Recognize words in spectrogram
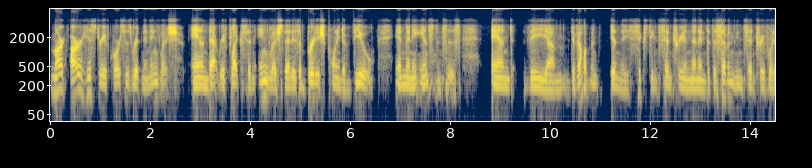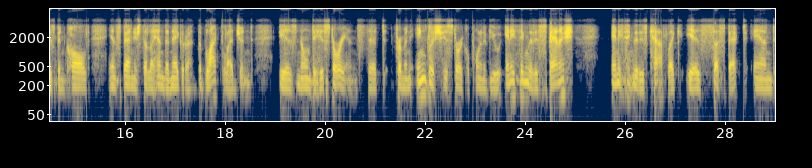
Mark, our history, of course, is written in English, and that reflects an English that is a British point of view in many instances. And the um, development in the 16th century and then into the 17th century of what has been called in Spanish the Leyenda Negra, the Black Legend, is known to historians that from an English historical point of view, anything that is Spanish, anything that is Catholic is suspect and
